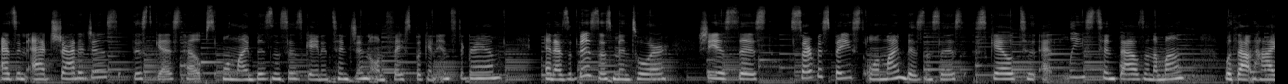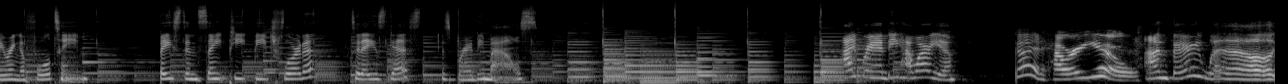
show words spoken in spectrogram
As an ad strategist, this guest helps online businesses gain attention on Facebook and Instagram. And as a business mentor, she assists service based online businesses scale to at least 10,000 a month without hiring a full team. Based in St. Pete Beach, Florida, today's guest is Brandi Mowles. Hi, Brandi. How are you? Good. How are you? I'm very well.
